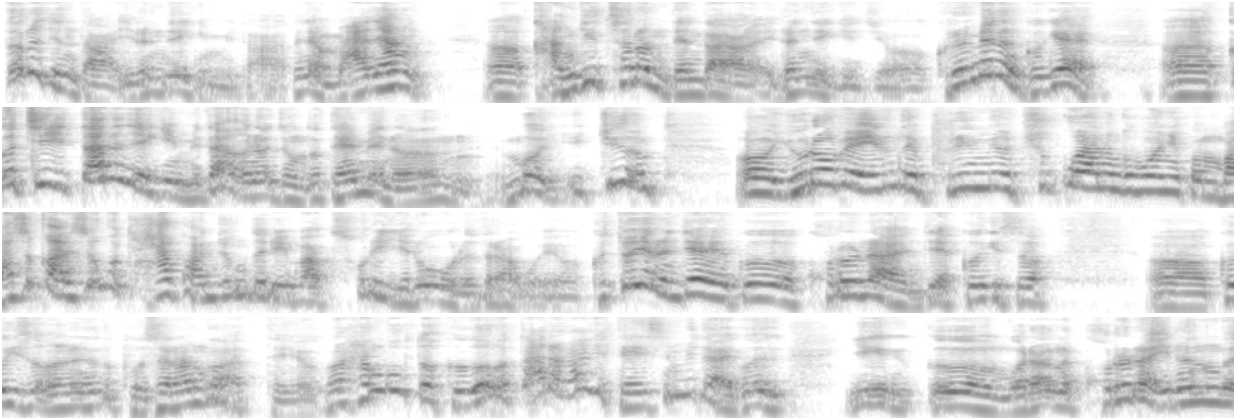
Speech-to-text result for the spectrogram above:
떨어진다. 이런 얘기입니다. 그냥 마냥, 어, 감기처럼 된다. 이런 얘기죠. 그러면은 그게, 어, 끝이 있다는 얘기입니다. 어느 정도 되면은. 뭐, 지금, 어, 유럽에 이런데 프리미어 축구하는 거 보니까 마스크 안 쓰고 다 관중들이 막 소리 지르고 그러더라고요. 그쪽에는 이제 그 코로나 이제 거기서 어, 거기서 어느 정도 벗어난 것 같아요. 그 한국도 그거 따라가게 돼 있습니다. 그, 이, 그, 뭐라 그러나, 코로나 이러는 거,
